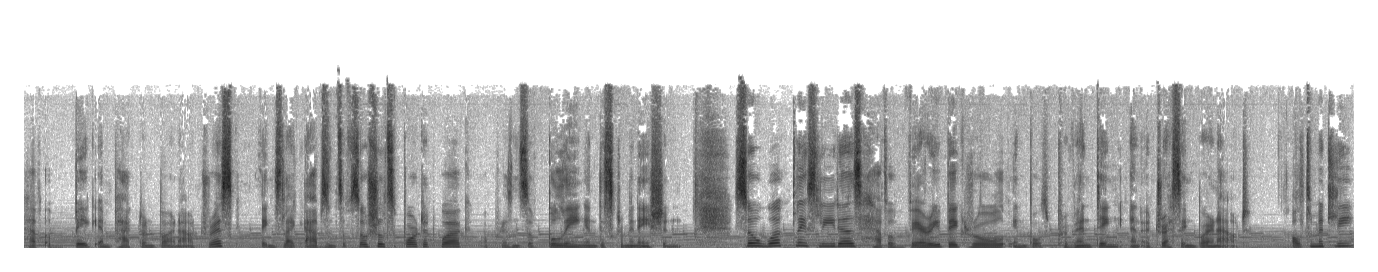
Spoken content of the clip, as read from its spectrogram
have a big impact on burnout risk, things like absence of social support at work or presence of bullying and discrimination. So, workplace leaders have a very big role in both preventing and addressing burnout. Ultimately,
